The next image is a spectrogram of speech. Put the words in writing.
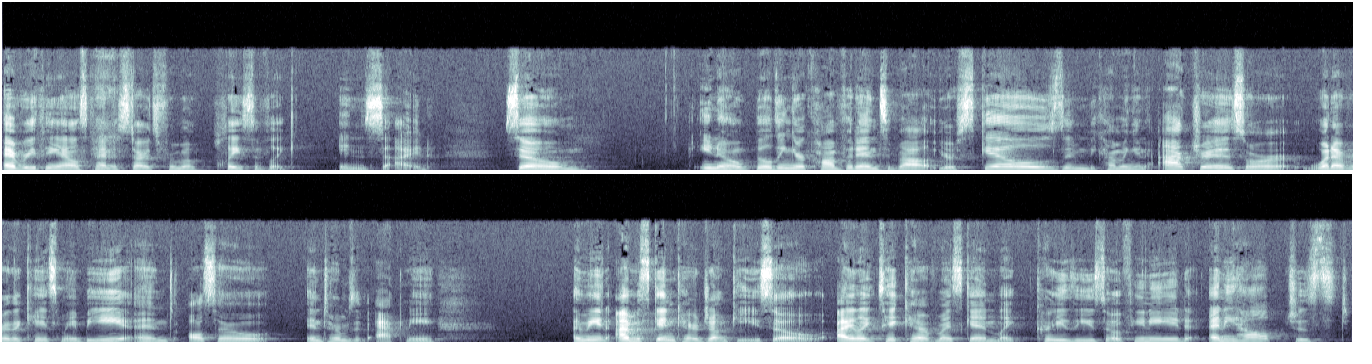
everything else kind of starts from a place of like inside. So you know building your confidence about your skills and becoming an actress or whatever the case may be and also in terms of acne I mean, I'm a skincare junkie, so I like take care of my skin like crazy. So if you need any help, just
